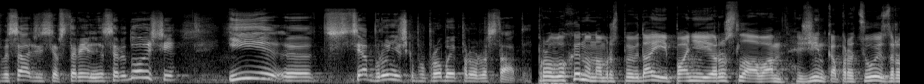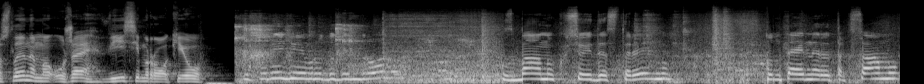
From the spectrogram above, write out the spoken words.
висаджуєшся в стерильне середовище, і е, ця брунічка попробує проростати. Про лохину нам розповідає і пані Ярослава. Жінка працює з рослинами уже 8 років. Укорінюємо рододендрони, з банок все йде стерильно, контейнери так само.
